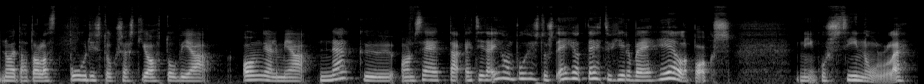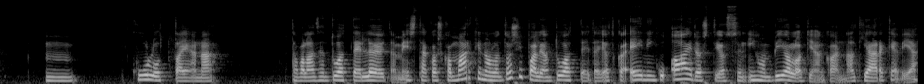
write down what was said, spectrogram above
noita tuollaista puhdistuksesta johtuvia ongelmia näkyy, on se, että, että sitä ihon puhdistusta ei ole tehty hirveän helpoksi niin kuin sinulle mm, kuluttajana tavallaan sen tuotteen löytämistä, koska markkinoilla on tosi paljon tuotteita, jotka ei niin kuin aidosti ole sen ihon biologian kannalta järkeviä.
